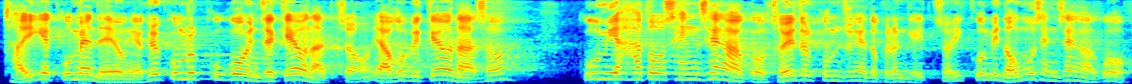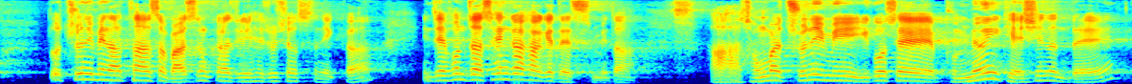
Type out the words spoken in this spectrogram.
자 이게 꿈의 내용이에요. 그 꿈을 꾸고 이제 깨어났죠. 야곱이 깨어나서 꿈이 하도 생생하고 저희들 꿈 중에도 그런 게 있죠. 이 꿈이 너무 생생하고 또 주님이 나타나서 말씀까지 해주셨으니까 이제 혼자 생각하게 됐습니다. 아, 정말 주님이 이곳에 분명히 계시는데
